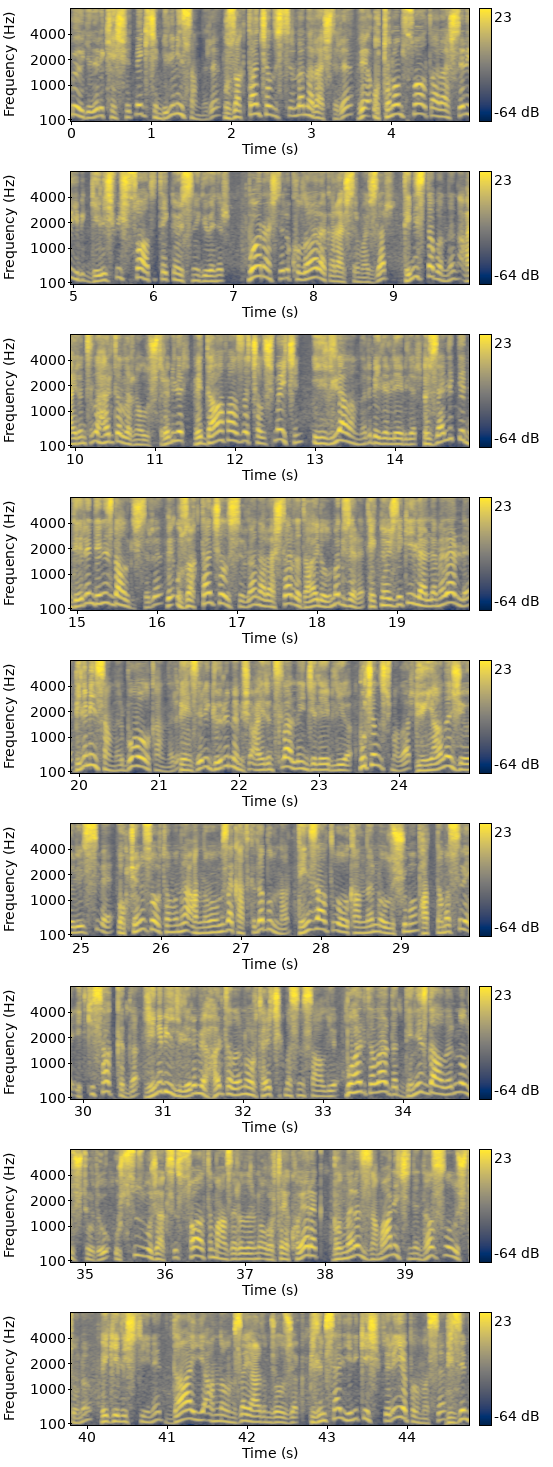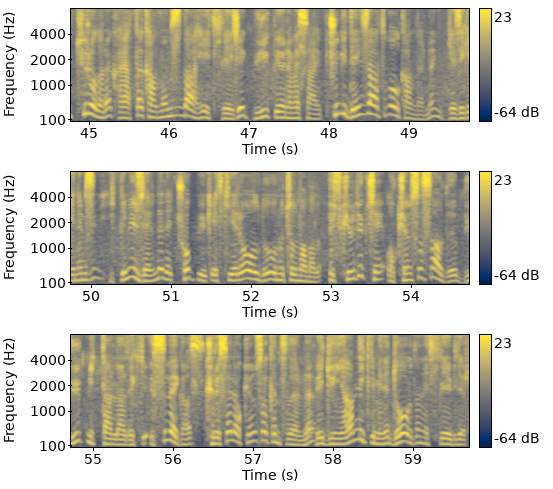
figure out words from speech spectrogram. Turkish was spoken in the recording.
bölgeleri keşfetmek için bilim insanları uzaktan çalıştırılan araçları ve otonom sualtı araçları gibi gelişmiş sualtı teknolojisine güvenir. Bu araçları kullanarak araştırmacılar deniz tabanının ayrıntılı haritalarını oluşturabilir ve daha fazla çalışma için ilgili alanları belirleyebilir. Özellikle derin deniz dalgıçları ve uzaktan çalıştırılan araçlar da dahil olmak üzere teknolojideki ilerlemelerle bilim insanları bu volkanları benzeri görülmemiş ayrıntılarla inceleyebiliyor. Bu çalışmalar dünyanın jeolojisi ve okyanus ortamını anlamamıza katkıda bulunan denizaltı volkanlarının oluşumu, patlaması ve etkisi hakkında yeni bilgilerin ve haritaların ortaya çıkmasını sağlıyor. Bu haritalar da deniz dağlarının oluşturduğu uçsuz bucaksız sualtı manzaralarını ortaya koyarak bunların zaman içinde nasıl oluştuğunu ve geliştiğini daha iyi anlamamıza yardımcı olacak. Bilimsel yeni keşiflerin yapılması bizim tür olarak hayatta kalmamızı dahi etkileyecek büyük bir öneme sahip. Çünkü denizaltı volkanlarının gezegenimizin iklimi üzerinde de çok büyük etkileri olduğu unutulmamalı. Püskürdükçe okyanusa saldığı büyük miktarlardaki ısı ve gaz küresel okyanus akıntılarını ve dünyanın iklimini doğrudan etkileyebilir.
